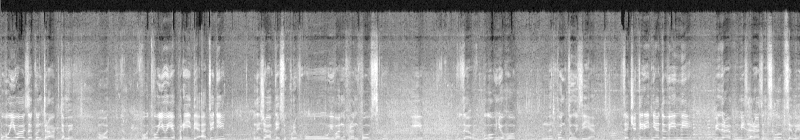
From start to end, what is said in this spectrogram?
воював за контрактами. От. Воює, прийде. А тоді лежав десь у, у Івано-Франковську і було в нього контузія. За чотири дні до війни він ра- разом з хлопцями,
